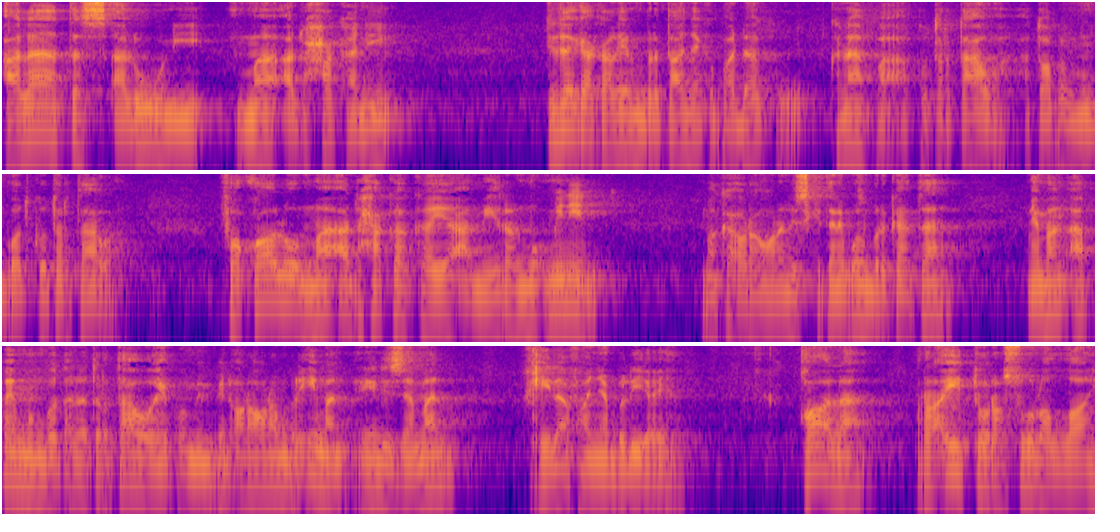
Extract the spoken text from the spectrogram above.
Ala tas'aluni ma adhakani. Tidakkah kalian bertanya kepadaku, kenapa aku tertawa atau apa yang membuatku tertawa? Faqalu ma adhakaka ya amiran mu'minin. Maka orang-orang di sekitarnya pun berkata, memang apa yang membuat anda tertawa ya pemimpin orang-orang beriman. Ini di zaman khilafahnya beliau ya. Qala Ra'aitu Rasulullah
